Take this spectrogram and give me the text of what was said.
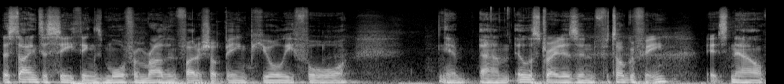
They're starting to see things more from rather than Photoshop being purely for you know um, illustrators and photography. It's now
